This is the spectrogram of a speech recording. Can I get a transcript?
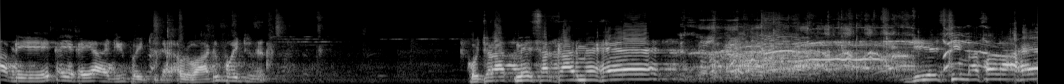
அப்படியே கையை கையை ஆட்டிட்டு போயிட்டு இருக்காரு அவர் வாட்டு போயிட்டு இருக்காரு गुजरात में सरकार में है जीएसटी मसौदा है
